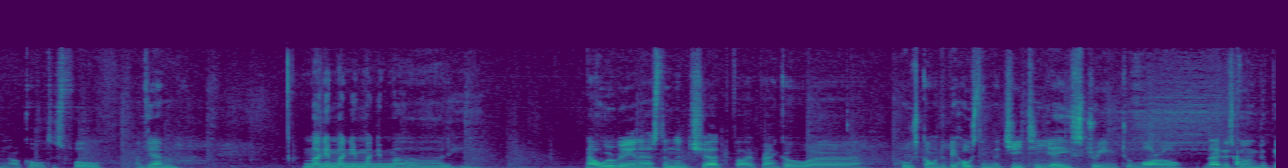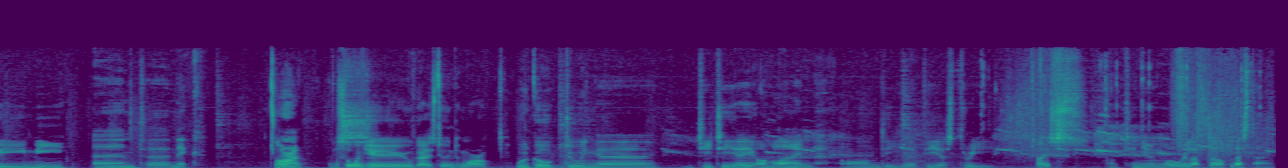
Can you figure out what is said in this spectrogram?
And our gold is full again. Money, money, money, money. Now we're being asked in the chat by Branko uh, who's going to be hosting the GTA stream tomorrow. That is going to be me and uh, Nick. All right. So what are you, you guys doing tomorrow? We're go doing uh, GTA online on the uh, PS3, Nice. continuing where we left off last time.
